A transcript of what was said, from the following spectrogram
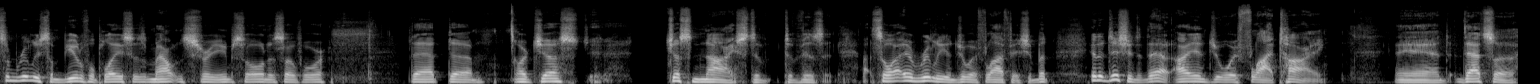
some really some beautiful places, mountain streams, so on and so forth, that um, are just just nice to, to visit. So I really enjoy fly fishing. But in addition to that, I enjoy fly tying. And that's a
